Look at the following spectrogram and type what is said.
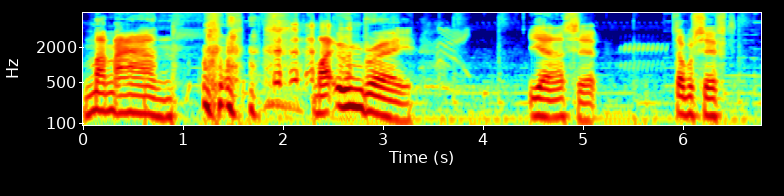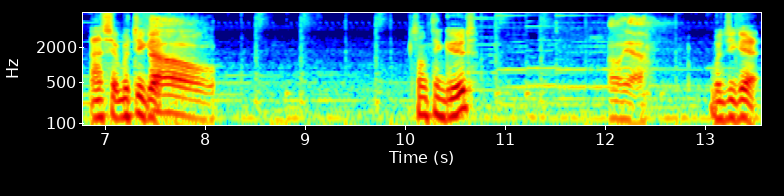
my man. my umbre. Yeah, that's it. Double shift. That's it. What'd you get? Oh. Something good? Oh, yeah. What'd you get?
